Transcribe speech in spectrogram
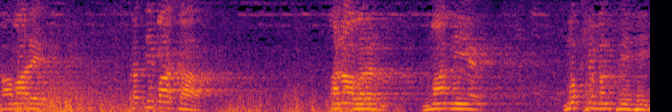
हमारे प्रतिमा का अनावरण माननीय मुख्यमंत्री जी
